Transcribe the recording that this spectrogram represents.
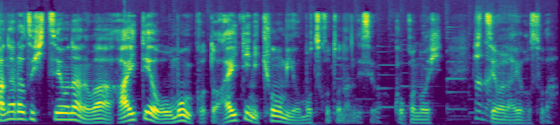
必ず必要なのは相手を思うこと相手に興味を持つことなんですよ。ここのひ必要な要素は。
